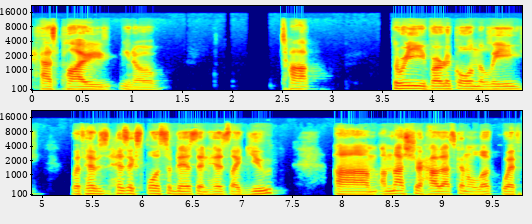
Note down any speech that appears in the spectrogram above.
has probably you know top three vertical in the league with his his explosiveness and his like youth. Um, I'm not sure how that's going to look with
